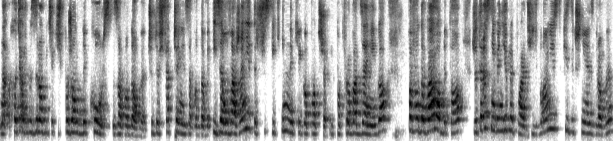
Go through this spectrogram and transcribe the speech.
no, chociażby zrobić jakiś porządny kurs zawodowy, czy doświadczenie zawodowe. I zauważenie też wszystkich innych jego potrzeb i poprowadzenie go, powodowałoby to, że teraz nie będziemy płacić, bo on jest fizycznie zdrowy,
